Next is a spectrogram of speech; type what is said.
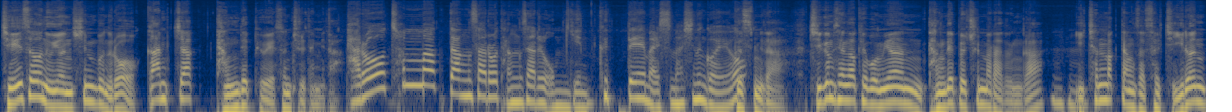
재선 의원 신분으로 깜짝 당대표에 선출이 됩니다. 바로 천막 당사로 당사를 옮긴 그때 말씀하시는 거예요. 그렇습니다. 지금 생각해 보면 당 대표 출마라든가 이 천막 당사 설치 이런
